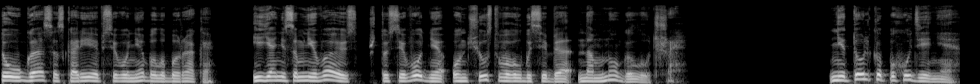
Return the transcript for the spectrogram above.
то у Гаса, скорее всего, не было бы рака. И я не сомневаюсь, что сегодня он чувствовал бы себя намного лучше. Не только похудение.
